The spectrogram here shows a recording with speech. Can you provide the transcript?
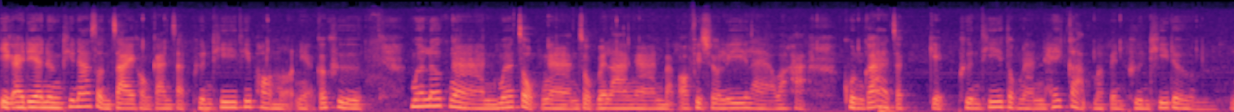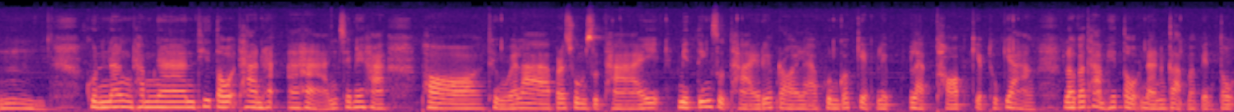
อีกไอเดียหนึ่งที่น่าสนใจของการจัดพื้นที่ที่พอเหมาะเนี่ยก็คือ เมื่อเลิกงานเมื่อจบงานจบเวลางานแบบ officially แล้วอะค่ะ คุณก็อาจจะเก็บพื้นที่ตรงนั้นให้กลับมาเป็นพื้นที่เดิมอืมคุณนั่งทำงานที่โต๊ะทานอาหารใช่ไหมคะ พอถึงเวลาประชุมสุดท้ายมิ팅สุดท้ายเรียบร้อยแล้ว คุณก็เก็บแล็ปท็อปเก็บทุกอย่าง แล้วก็ทำให้โต๊ะนั้นกลับมาเป็นโต๊ะ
